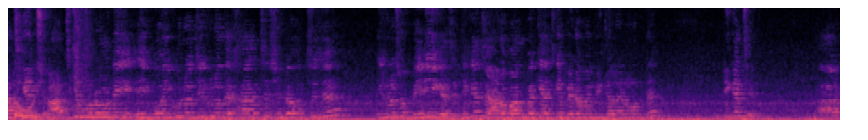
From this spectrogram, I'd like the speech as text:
আজকে আজকে মোটামুটি এই বইগুলো যেগুলো দেখা যাচ্ছে সেটা হচ্ছে যে এগুলো সব বেরিয়ে গেছে ঠিক আছে? আরও বাদ বাকি আজকে বেরোবে বিকালের মধ্যে ঠিক আছে? আর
